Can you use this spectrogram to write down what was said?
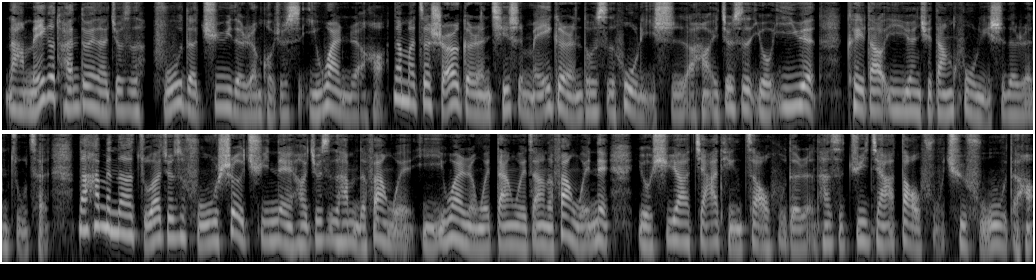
那每一个团队呢就是服务的区域的人口就是一万人哈。那么这十二个人其实每一个人都是护理师哈，也就是有医院可以到医院去当护理师的人组成。那他们呢主要就是服务社区内哈，就是他们的范围以一万人为单位这样的范围内有需要家庭照护的人，他是居家到。府去服务的哈，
